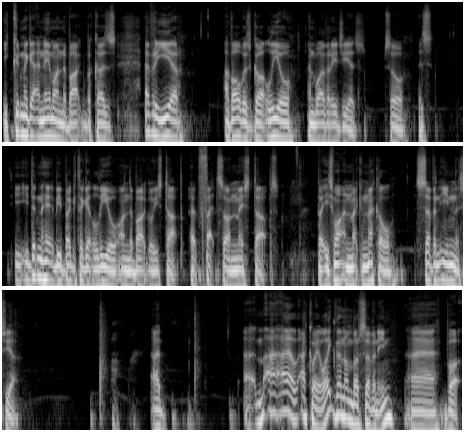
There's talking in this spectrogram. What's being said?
He couldn't get a name on the back because every year I've always got Leo and whatever age he is. So it's, he he didn't have to be big to get Leo on the back of his top. It fits on most tops. But he's wanting McNichol 17 this year. I, I, I, I quite like the number 17, uh, but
